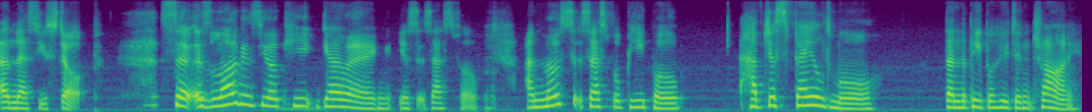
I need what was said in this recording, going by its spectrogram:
unless you stop. So as long as you keep going, you're successful. And most successful people have just failed more than the people who didn't try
